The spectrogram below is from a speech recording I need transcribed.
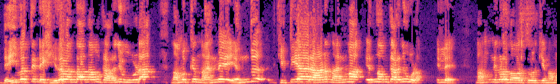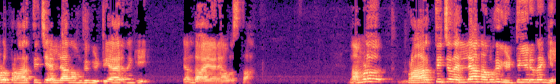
ദൈവത്തിന്റെ ഹിതം എന്താന്ന് നമുക്ക് അറിഞ്ഞുകൂടാ? നമുക്ക് നന്മ എന്ത് കിട്ടിയാലാണ് നന്മ എന്ന് നമുക്ക് അറിഞ്ഞുകൂടാ. ഇല്ലേ? നിങ്ങൾ ഓർത്ത് നോക്കി നമ്മൾ പ്രാർത്ഥിച്ച എല്ലാം നമുക്ക് കിട്ടിയായിരുന്നെങ്കിൽ എന്തായാലും അവസ്ഥ? നമ്മൾ പ്രാർത്ഥിച്ചതെല്ലാം നമുക്ക് കിട്ടിയിരുന്നെങ്കിൽ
